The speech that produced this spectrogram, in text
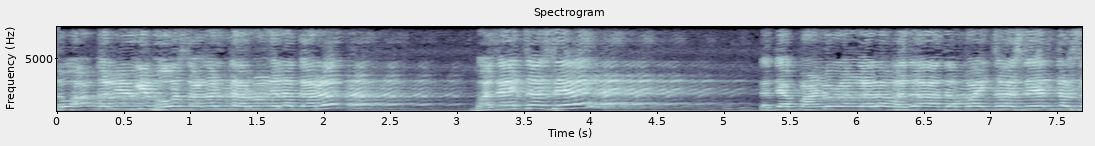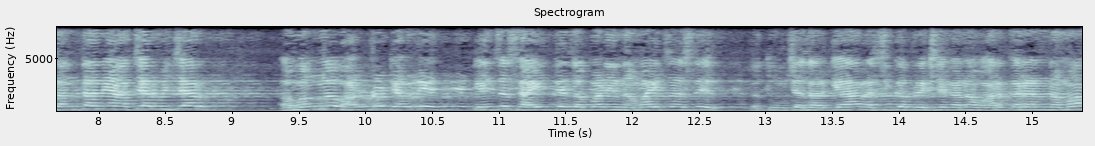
तो हा कलियुगी भवसागर तारून गेला. कारण भजायचं असेल तर त्या पांडुरंगाला भजा जपायचं असेल तर संतांनी आचार विचार अभंग भारुड ठेवले त्यांचं साहित्य जपाने नमायचं असेल तर तुमच्यासारख्या रसिक प्रेक्षकांना वारकऱ्यांना नमा.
